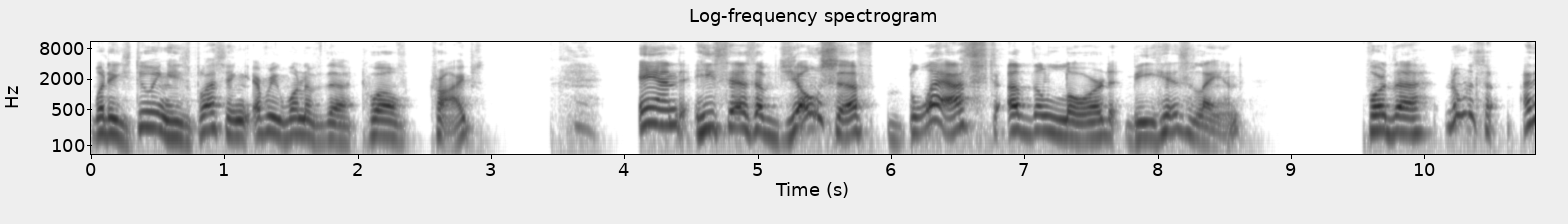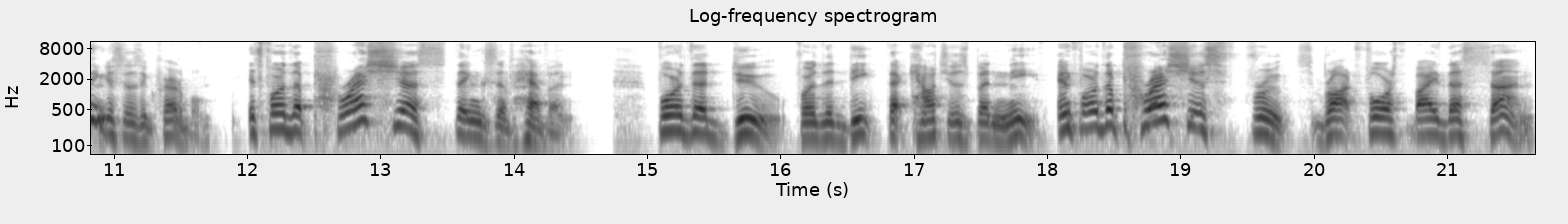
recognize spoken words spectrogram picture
What he's doing, he's blessing every one of the 12 tribes. And he says of Joseph, blessed of the Lord be his land, For the, notice, I think this is incredible. It's for the precious things of heaven, for the dew, for the deep that couches beneath, and for the precious fruits brought forth by the sun,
